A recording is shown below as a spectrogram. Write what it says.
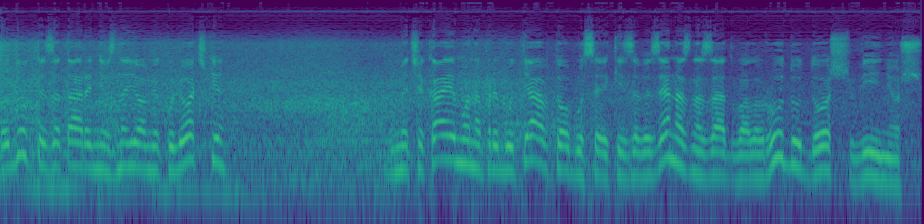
Продукти затарені в знайомі кульочки. Ми чекаємо на прибуття автобуса, який завезе нас назад в Алоруду до Швіньош.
